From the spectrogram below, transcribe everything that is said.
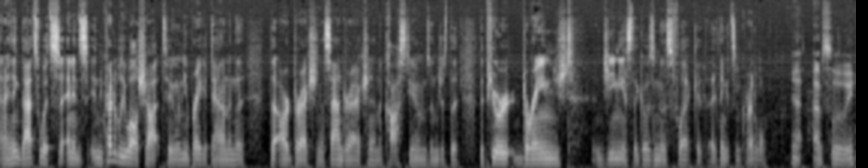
And I think that's what's, and it's incredibly well shot too. When you break it down in the the art direction, the sound direction, and the costumes, and just the the pure deranged genius that goes into this flick, it, I think it's incredible. Yeah, absolutely.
